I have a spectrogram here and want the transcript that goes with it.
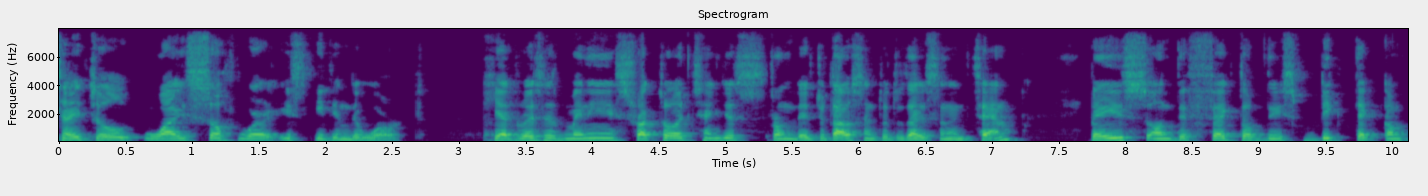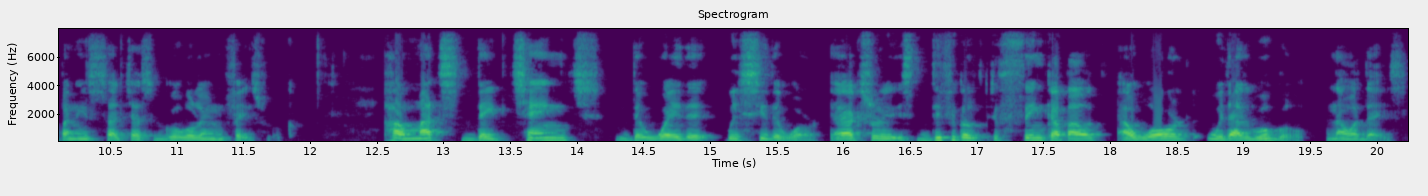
titled "Why Software is Eating the World." He addresses many structural changes from the 2000 to 2010 based on the effect of these big tech companies such as Google and Facebook. How much they change the way that we see the world. Actually, it's difficult to think about a world without Google nowadays.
